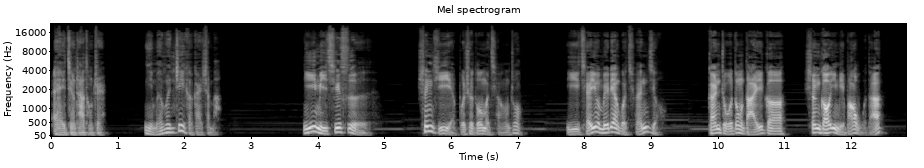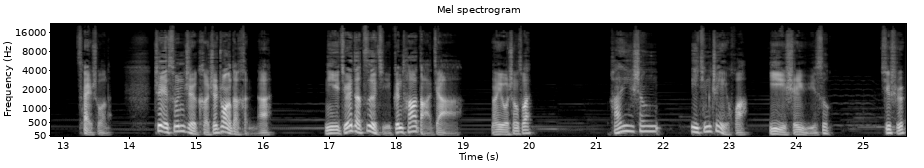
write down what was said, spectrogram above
哎，警察同志，你们问这个干什么？你一米七四，身体也不是多么强壮，以前又没练过拳脚，敢主动打一个身高一米八五的？再说了，这孙志可是壮得很呢，你觉得自己跟他打架能有胜算？韩医生一听这话，一时语塞。其实。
